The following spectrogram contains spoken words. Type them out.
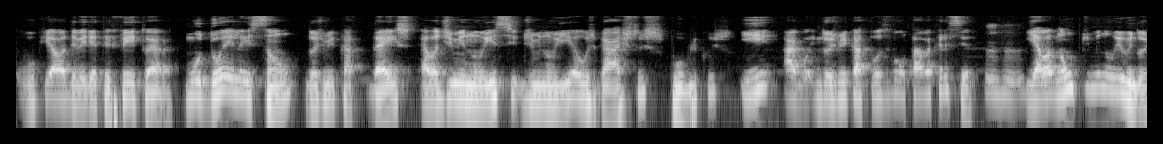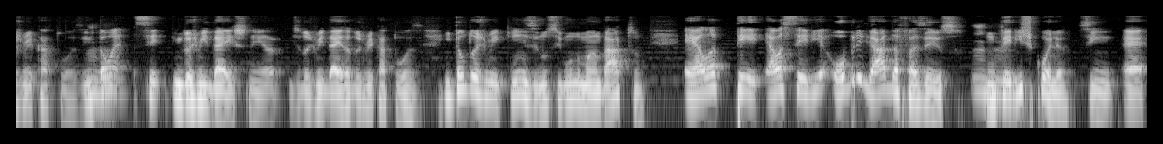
o que ela deveria ter feito era mudou a eleição 2010, ela diminuísse, diminuía os gastos públicos e agora, em 2014 voltava a crescer. Uhum. E ela não diminuiu em 2014. Então, Uhum. é, se- em 2010, né? De 2010 a 2014. Então, 2015, no segundo mandato, ela, te, ela seria obrigada a fazer isso. Uhum. Não teria escolha. Sim, é,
